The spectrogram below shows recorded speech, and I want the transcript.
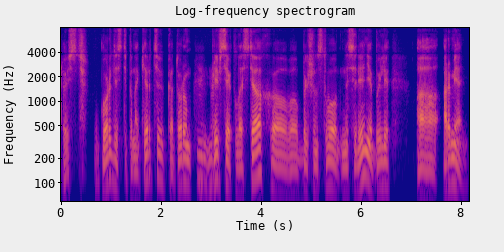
То есть в городе Степанакерте, в котором Мгм. при всех властях большинство населения были а, армяне.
